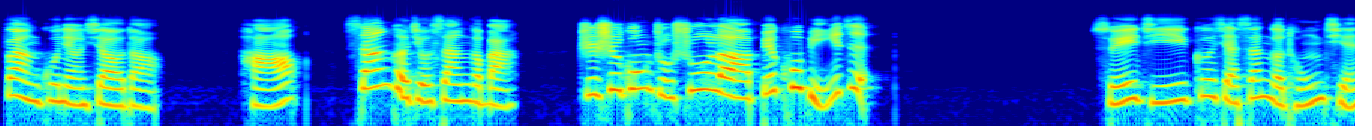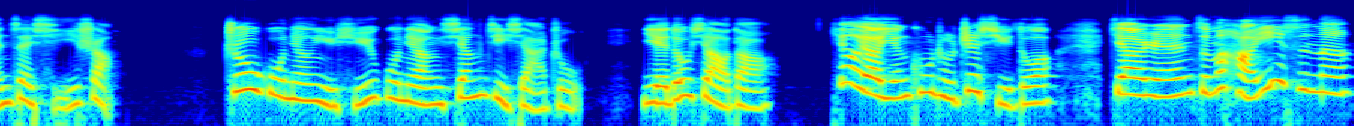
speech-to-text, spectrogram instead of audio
范姑娘笑道：“好，三个就三个吧。”只是公主输了，别哭鼻子。随即搁下三个铜钱在席上，周姑娘与徐姑娘相继下注，也都笑道：“又要赢公主这许多，叫人怎么好意思呢？”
